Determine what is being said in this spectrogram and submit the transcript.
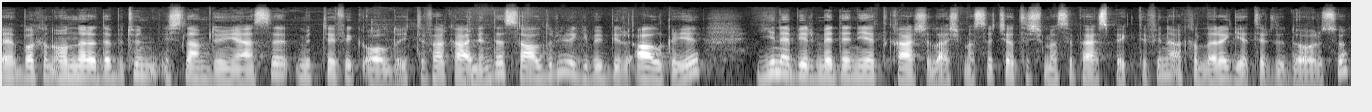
e, bakın onlara da bütün İslam dünyası müttefik oldu, ittifak halinde saldırıyor gibi bir algıyı yine bir medeniyet karşılaşması, çatışması perspektifini akıllara getirdi doğrusu.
